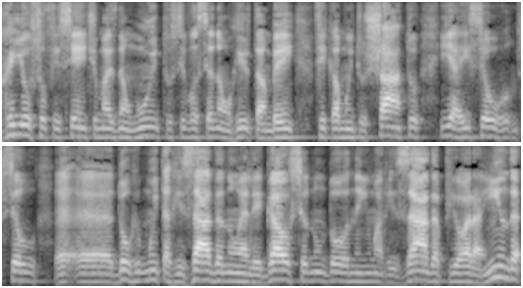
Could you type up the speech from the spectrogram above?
Ria o suficiente, mas não muito. Se você não rir também, fica muito chato. E aí, se eu, se eu é, é, dou muita risada, não é legal. Se eu não dou nenhuma risada, pior ainda.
